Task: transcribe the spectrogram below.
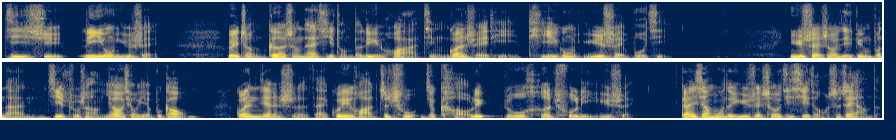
积蓄利用雨水，为整个生态系统的绿化景观水体提供雨水补给。雨水收集并不难，技术上要求也不高，关键是在规划之初就考虑如何处理雨水。该项目的雨水收集系统是这样的。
